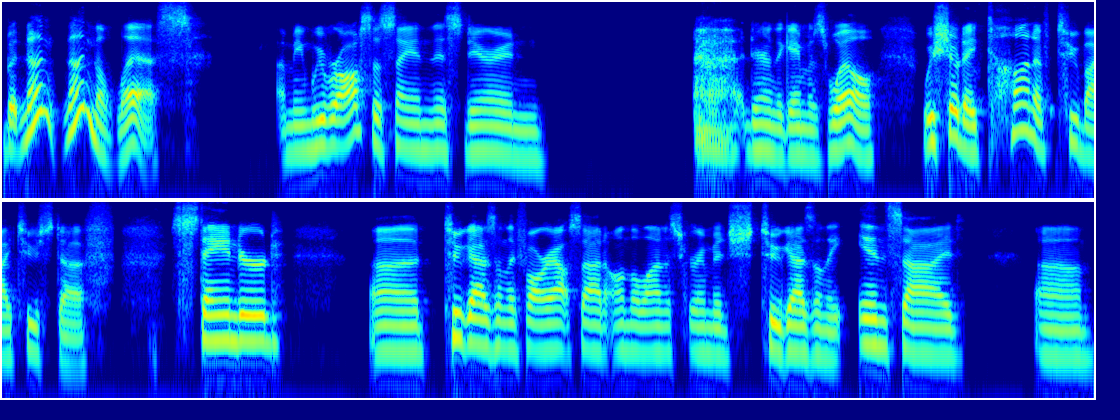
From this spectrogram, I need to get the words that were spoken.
But none, nonetheless, I mean, we were also saying this during during the game as well. We showed a ton of two by two stuff, standard, uh, two guys on the far outside on the line of scrimmage, two guys on the inside, um,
